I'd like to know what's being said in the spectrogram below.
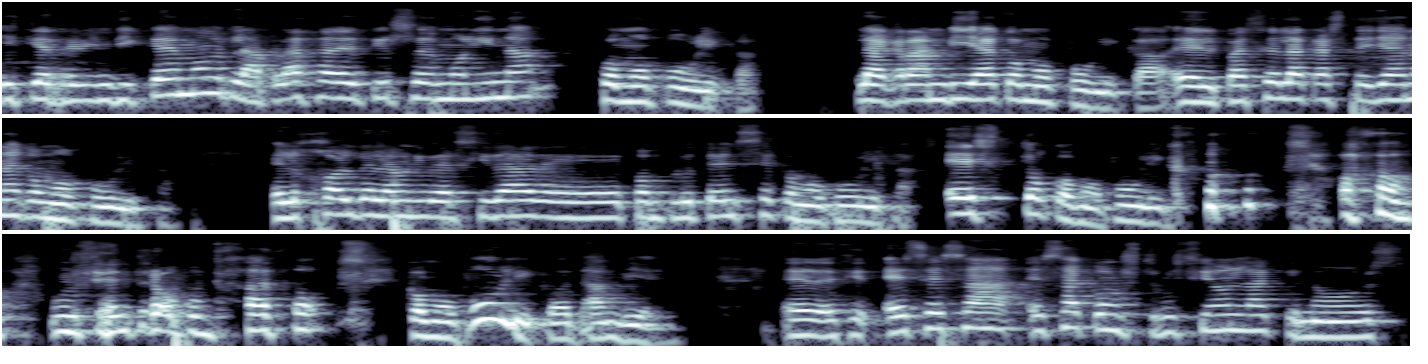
y que reivindiquemos la plaza de Tirso de Molina como pública, la Gran Vía como pública, el Paseo de la Castellana como pública, el hall de la Universidad Complutense como pública, esto como público, un centro ocupado como público también. Es decir, es esa, esa construcción la que nos,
